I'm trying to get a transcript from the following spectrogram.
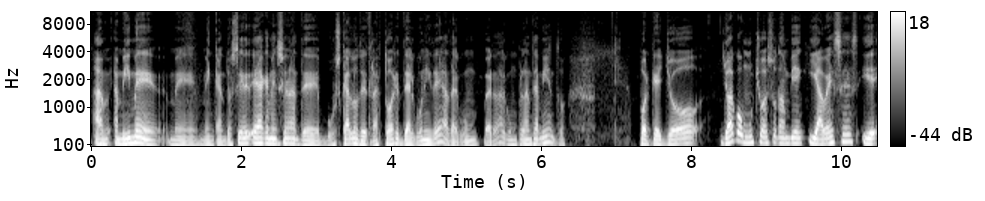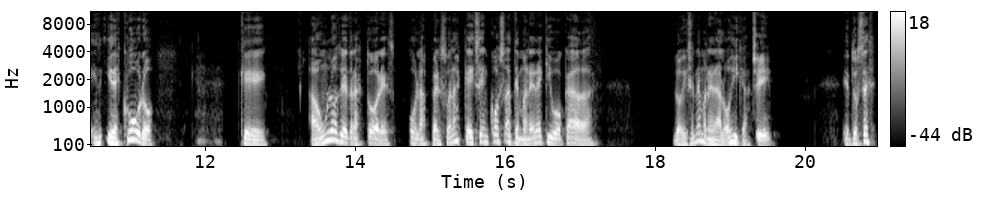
a, mí me, me, me, encantó esa idea que mencionas de buscar los detractores de alguna idea, de algún, ¿verdad? algún planteamiento, porque yo yo hago mucho eso también y a veces, y, descubro que aún los detractores o las personas que dicen cosas de manera equivocada, lo dicen de manera lógica. Sí. Entonces,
